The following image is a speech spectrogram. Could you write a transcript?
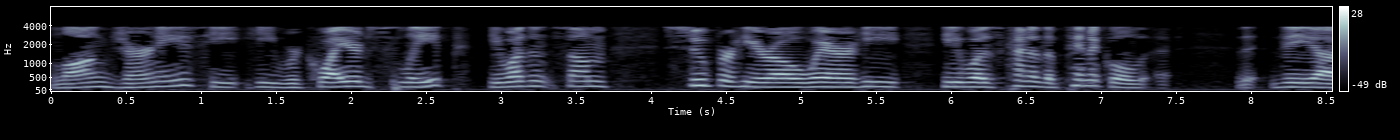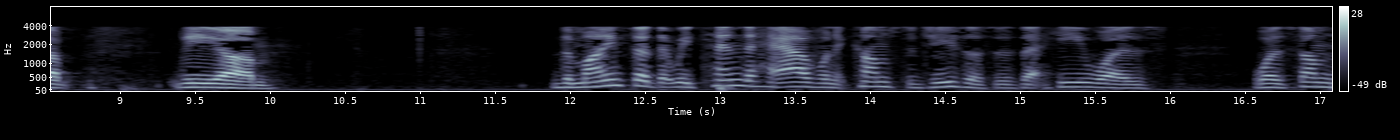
long journeys, he, he required sleep. He wasn't some superhero where he, he was kind of the pinnacle. The, the, uh, the, um, the mindset that we tend to have when it comes to Jesus is that he was was some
